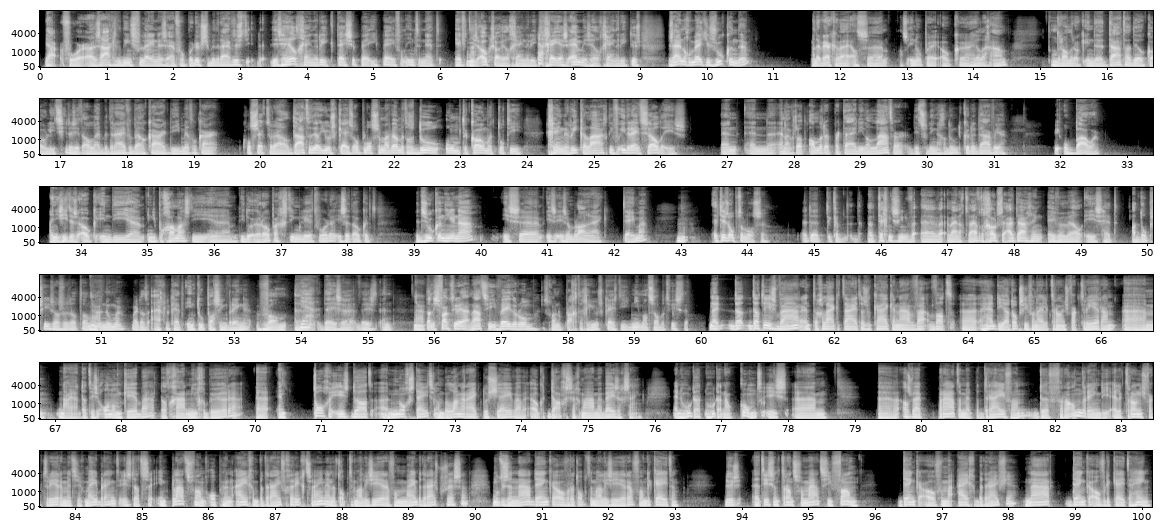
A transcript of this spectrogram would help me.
ja, voor uh, zakelijke dienstverleners en voor productiebedrijven. Dus dit is heel generiek. TCP/IP van internet heeft, is ook zo heel generiek. Ja. GSM is heel generiek. Dus we zijn nog een beetje zoekende. En daar werken wij als, uh, als ook uh, heel erg aan onder andere ook in de datadeelcoalitie. Er zitten allerlei bedrijven bij elkaar die met elkaar cross-sectoraal datadeel use case oplossen, maar wel met als doel om te komen tot die generieke laag die voor iedereen hetzelfde is. En, en, en dan zodat andere partijen die dan later dit soort dingen gaan doen, kunnen daar weer, weer opbouwen. En je ziet dus ook in die, uh, in die programma's die, uh, die door Europa gestimuleerd worden, is het ook het, het zoeken hierna is, uh, is, is een belangrijk thema. Hm. Het is op te lossen. De, ik heb technisch gezien uh, weinig twijfel. De grootste uitdaging evenwel is het adoptie, zoals we dat dan ja. noemen. Maar dat is eigenlijk het in toepassing brengen van uh, ja. deze, deze. En ja. dan is facturatie wederom is gewoon een prachtige use case die niemand zal betwisten. Nee, dat, dat is waar. En tegelijkertijd, als we kijken naar wa, wat uh, die adoptie van elektronisch factureren, um, nou ja, dat is onomkeerbaar. Dat gaat nu gebeuren. Uh, en toch is dat uh, nog steeds een belangrijk dossier waar we elke dag zeg maar, mee bezig zijn. En hoe dat, hoe dat nou komt, is um, uh, als wij praten met bedrijven, de verandering die elektronisch factureren met zich meebrengt, is dat ze in plaats van op hun eigen bedrijf gericht zijn en het optimaliseren van mijn bedrijfsprocessen, moeten ze nadenken over het optimaliseren van de keten. Dus het is een transformatie van denken over mijn eigen bedrijfje naar denken over de keten heen.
